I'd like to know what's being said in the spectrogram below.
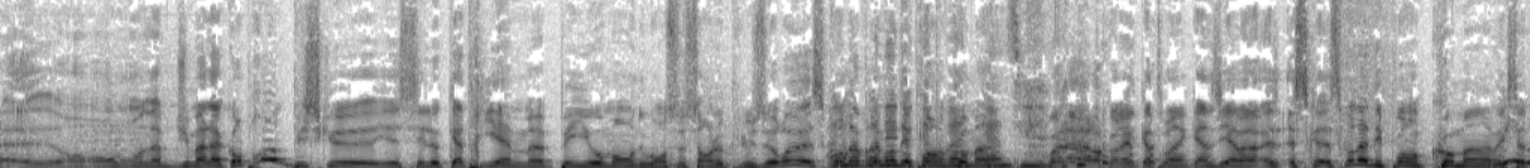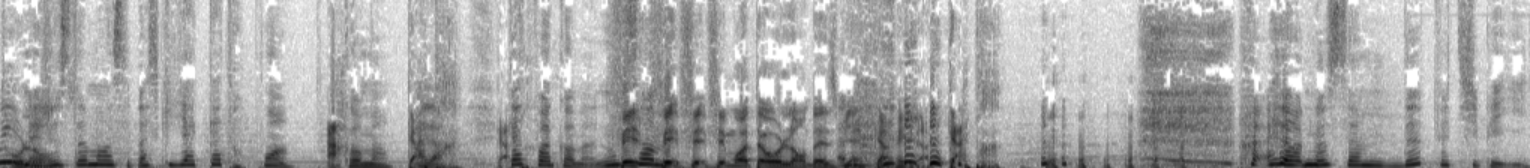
Euh, on, on a du mal à comprendre puisque c'est le quatrième pays au monde où on se sent le plus heureux. Est-ce qu'on a qu'on vraiment est des points en commun 95e. Voilà, alors qu'on est le 95e. Alors, Est-ce que- est-ce qu'on a des points en commun avec oui, cette oui, mais Hollande justement, c'est parce qu'il y a quatre points Ah, communs. quatre, Alors, quatre. quatre points communs. Nous Fais- sommes, fais- fais- Fais-moi ta hollandaise bien carrée là. 4. alors nous sommes deux petits pays.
